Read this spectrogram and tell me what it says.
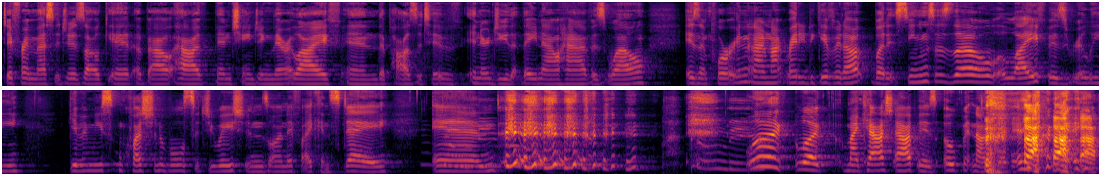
different messages I'll get about how I've been changing their life and the positive energy that they now have as well is important. And I'm not ready to give it up, but it seems as though life is really giving me some questionable situations on if I can stay. And look, look, my Cash App is open. No, I'm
